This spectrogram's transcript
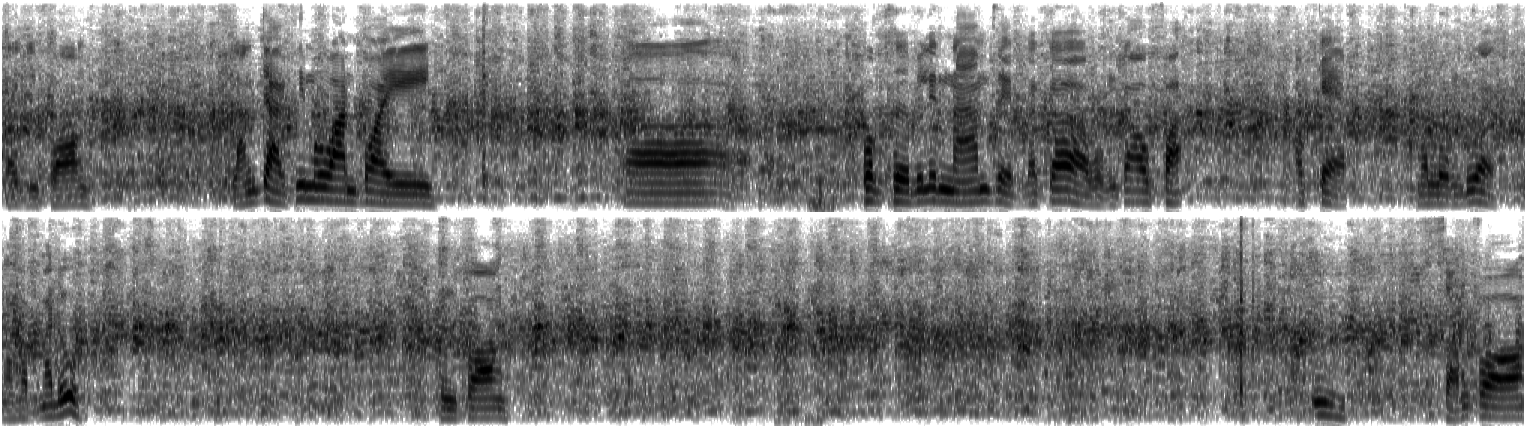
ไก่กี่ฟอง หลังจากที่เมื่อวานปล่อยอพวกเธอไปเล่นน้ำเสร็จแล้วก็ผมก็เอาฟักเอาแกบมาลงด้วยนะครับ มาดูหนึ่งฟองอสองฟอง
